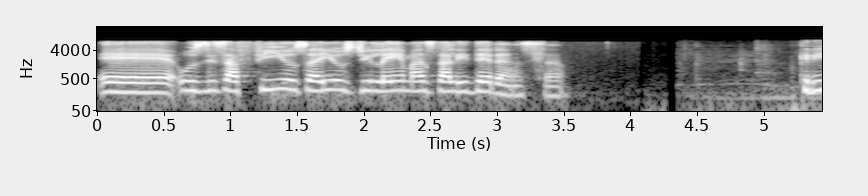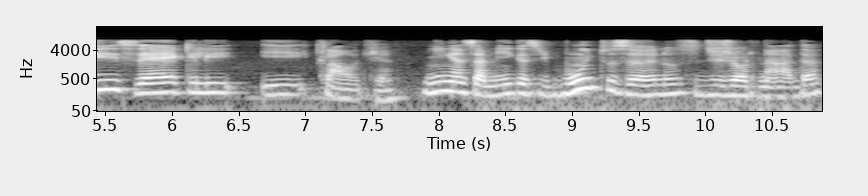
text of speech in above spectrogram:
é, os desafios aí, os dilemas da liderança. Cris, Egli e Cláudia, minhas amigas de muitos anos de jornada,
